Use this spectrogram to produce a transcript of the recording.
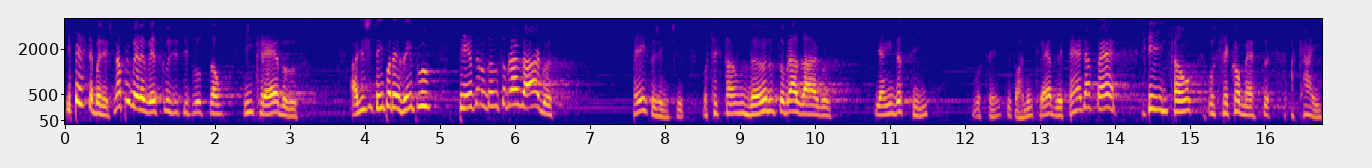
E perceba, gente, não é a primeira vez que os discípulos são incrédulos. A gente tem, por exemplo, Pedro andando sobre as águas. Pensa, gente, você está andando sobre as águas e ainda assim você se torna incrédulo e perde a fé. E então você começa a cair.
